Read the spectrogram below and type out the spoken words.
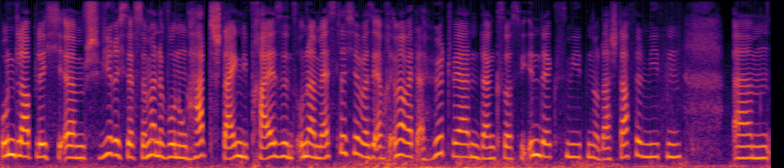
unglaublich ähm, schwierig, selbst wenn man eine Wohnung hat, steigen die Preise ins Unermessliche, weil sie einfach immer weiter erhöht werden, dank sowas wie Indexmieten oder Staffelmieten. Ähm,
